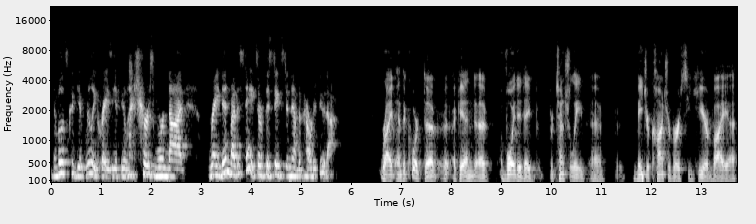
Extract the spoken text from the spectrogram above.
the votes could get really crazy if the electors were not reined in by the states, or if the states didn't have the power to do that. Right, and the court uh, again uh, avoided a potentially uh, major controversy here by uh,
